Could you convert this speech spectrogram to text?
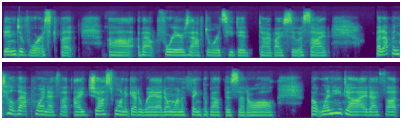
been divorced, but uh, about four years afterwards, he did die by suicide. But up until that point, I thought, I just want to get away. I don't want to think about this at all. But when he died, I thought,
